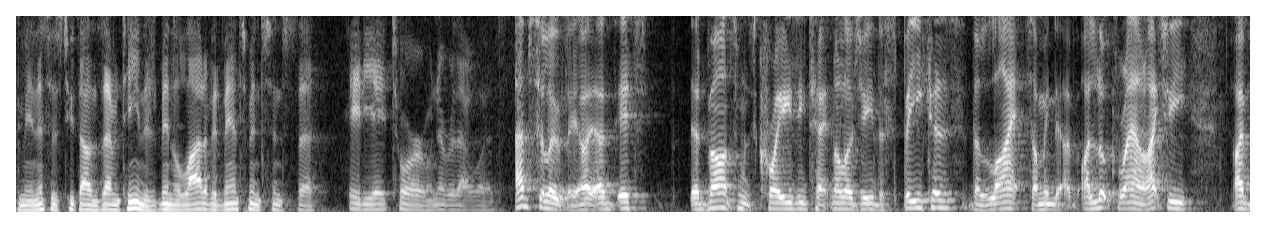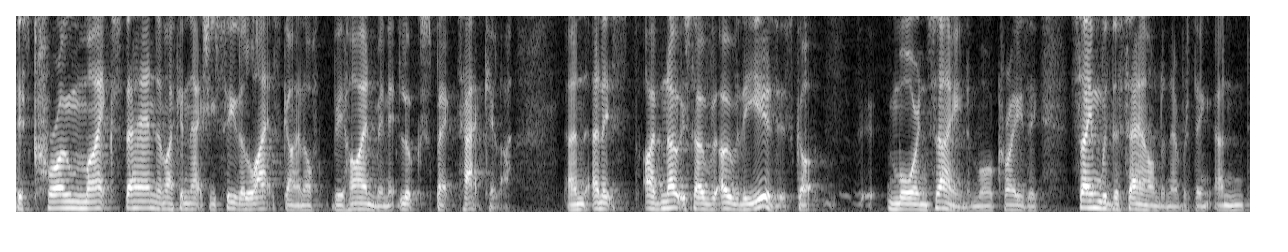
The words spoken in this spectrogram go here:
I mean, this is 2017. There's been a lot of advancement since the 88 tour, whenever that was. Absolutely, I, it's advancement's crazy. Technology, the speakers, the lights. I mean, I, I looked round. Actually, I have this chrome mic stand, and I can actually see the lights going off behind me, and it looks spectacular. And and it's I've noticed over over the years it's got more insane and more crazy. Same with the sound and everything. And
